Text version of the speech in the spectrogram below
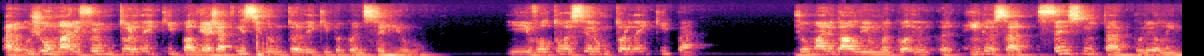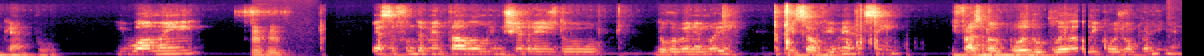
Para, o João Mário foi o motor da equipa. Aliás, já tinha sido o motor da equipa quando saiu e voltou a ser o motor da equipa. João Mário dá ali uma. É engraçado, sem se notar por ele em campo, e o homem. Uhum. Peça fundamental ali no xadrez do, do Ruben Amorim. Isso, obviamente, que sim. E faz uma boa dupla ali com o João Palhinha.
